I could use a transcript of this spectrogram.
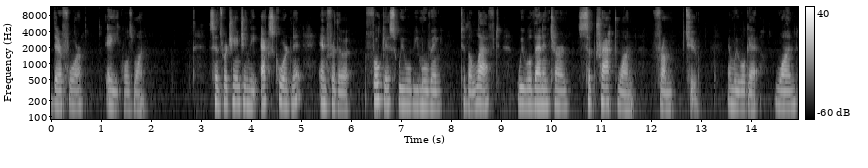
therefore a equals 1. Since we're changing the x coordinate and for the focus we will be moving to the left, we will then in turn subtract 1 from 2 and we will get 1,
